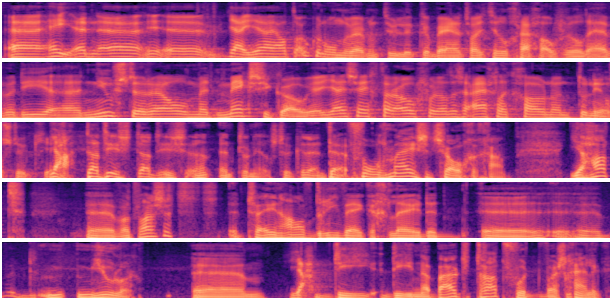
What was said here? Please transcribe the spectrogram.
Eh, hey, en eh, eh, ja, jij had ook een onderwerp natuurlijk, Bernard, wat je heel graag over wilde hebben. Die nieuwste rel met Mexico. Ja, jij zegt daarover, dat is eigenlijk gewoon een toneelstukje. Ja, dat is, dat is een, een toneelstuk. En daar- Volgens mij is het zo gegaan. Je had, wat was het? Tweeënhalf, drie weken geleden, Mueller. ehm, Ja. die, die naar buiten trad voor waarschijnlijk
